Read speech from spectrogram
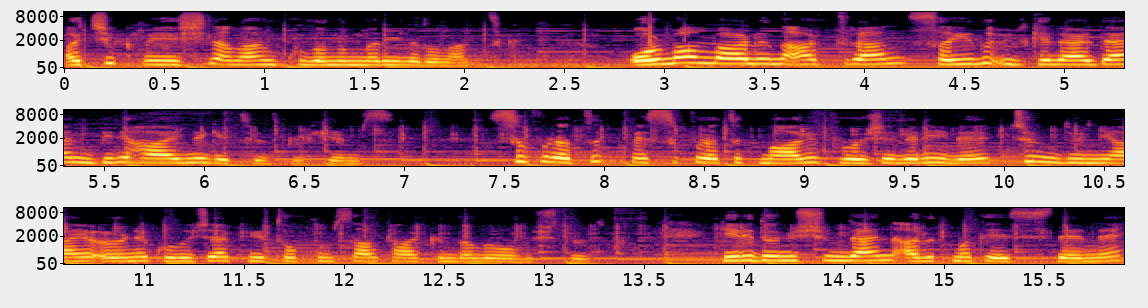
açık ve yeşil alan kullanımlarıyla donattık. Orman varlığını arttıran sayılı ülkelerden biri haline getirdik ülkemizi. Sıfır atık ve sıfır atık mavi projeleriyle tüm dünyaya örnek olacak bir toplumsal farkındalığı oluşturduk. Geri dönüşümden arıtma tesislerine,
